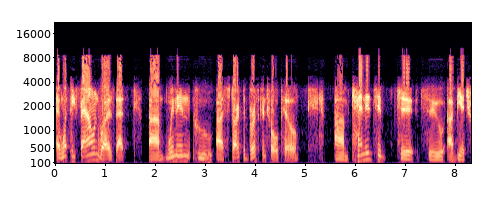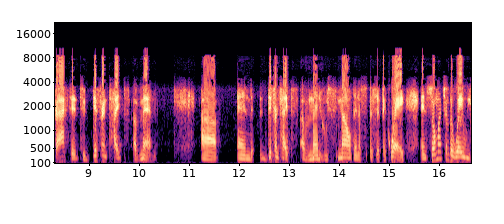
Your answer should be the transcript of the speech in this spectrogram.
and what they found was that um, women who uh, start the birth control pill um, tended to to to uh, be attracted to different types of men. Uh, and different types of men who smelled in a specific way. And so much of the way we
